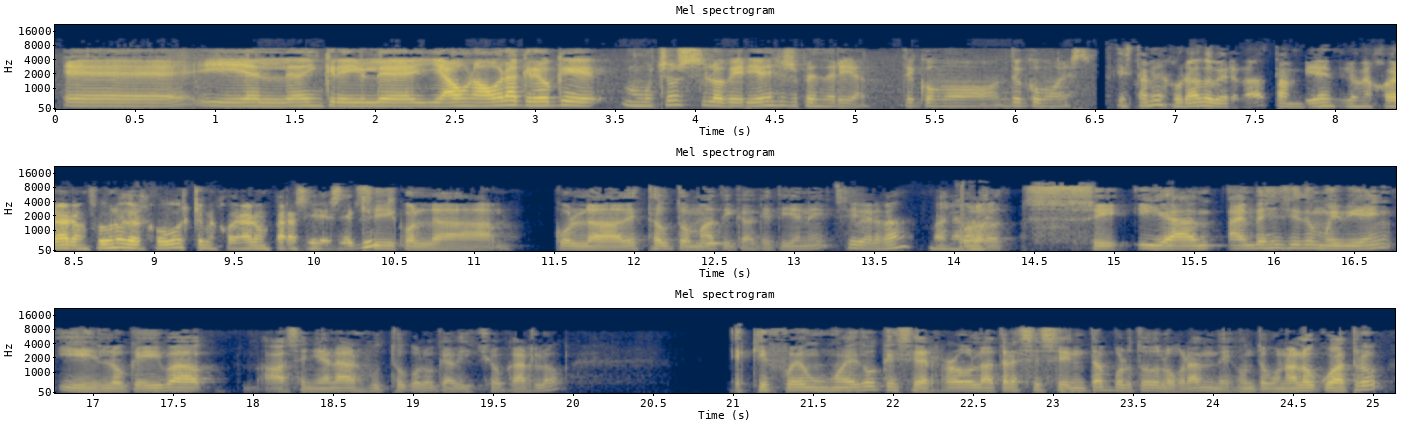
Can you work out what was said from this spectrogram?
eh, y el, era increíble. Y aún ahora creo que muchos lo verían y se sorprenderían de cómo, de cómo es. Está mejorado, ¿verdad? También lo mejoraron. Fue uno de los juegos que mejoraron para Series X. Sí, con la, con la de esta automática que tiene. Sí, ¿verdad? Vale, Con vale. la- sí, y ha, ha envejecido muy bien y lo que iba a señalar justo con lo que ha dicho Carlos es que fue un juego que cerró la 360 por todo lo grande, junto con Halo 4.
